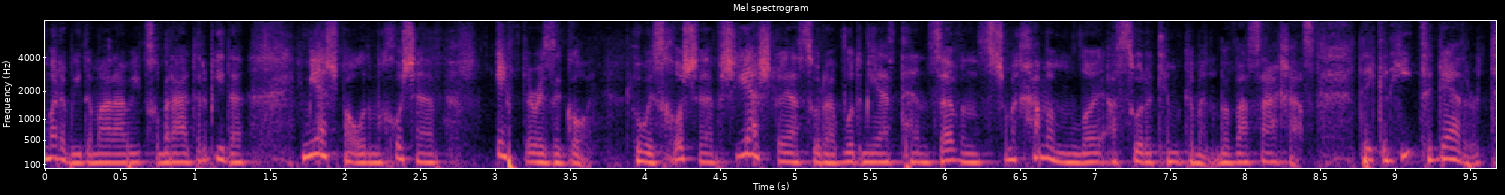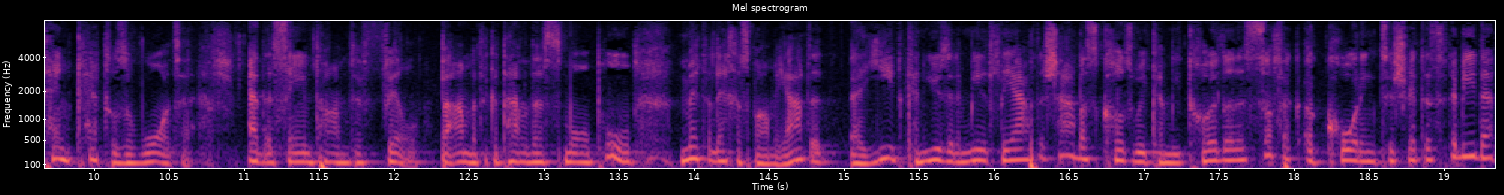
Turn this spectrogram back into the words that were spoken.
marabida maravitz b'rad rabida, im yesh ba'ud if there is a guy who is choshev, sheyesh lo yasura avud has ten servants, lo. They can heat together ten kettles of water at the same time to fill ba'amat katana the small pool. Metaleches b'amiyad, a yid can use it immediately after Shabbos because we can be toilet a suffix according to Shittas Rabida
